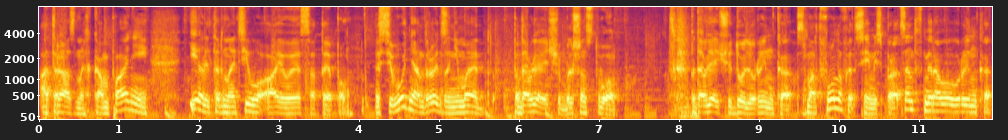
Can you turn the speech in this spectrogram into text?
от разных компаний и альтернативу iOS от Apple. Сегодня Android занимает подавляющее большинство подавляющую долю рынка смартфонов, это 70% мирового рынка,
